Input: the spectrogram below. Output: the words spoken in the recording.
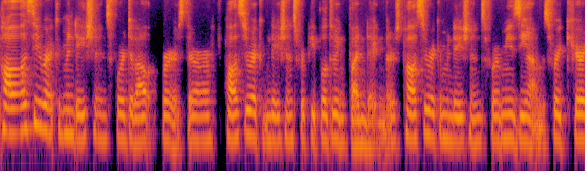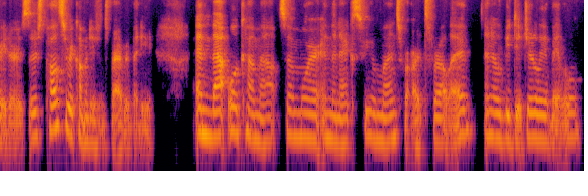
policy recommendations for developers. There are policy recommendations for people doing funding. There's policy recommendations for museums, for curators. There's policy recommendations for everybody. And that will come out somewhere in the next few months for Arts for LA, and it'll be digitally available.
